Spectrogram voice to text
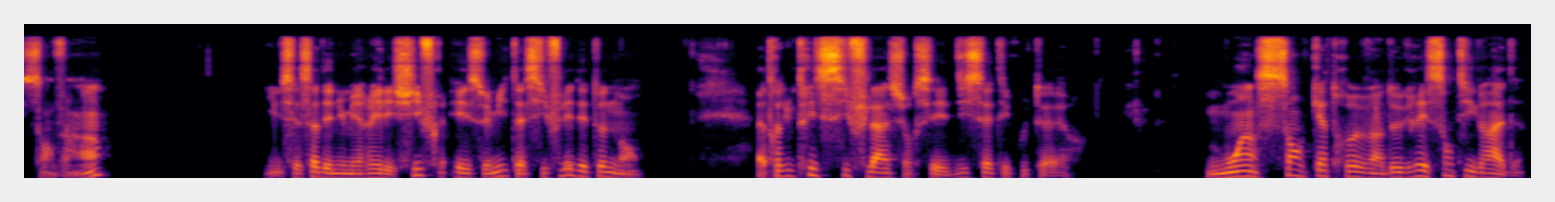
120. Il cessa d'énumérer les chiffres et se mit à siffler d'étonnement. La traductrice siffla sur ses 17 écouteurs. Moins 180 degrés centigrades,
